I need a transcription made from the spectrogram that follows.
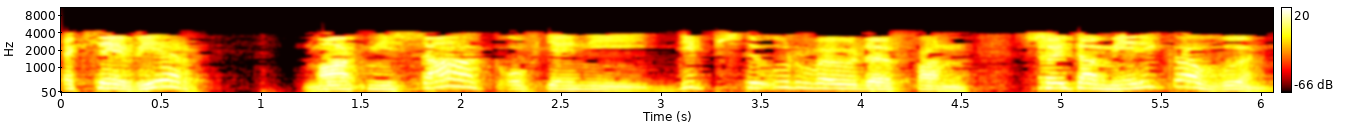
Ek sê weer, Maak nie saak of jy in die diepste oerwoude van Suid-Amerika woon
